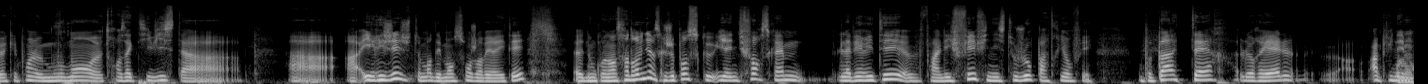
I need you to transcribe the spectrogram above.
à quel point le mouvement euh, transactiviste a, a, érigé justement des mensonges en vérité. Euh, donc on est en train de revenir parce que je pense qu'il y a une force quand même. La vérité, enfin les faits finissent toujours par triompher on peut pas taire le réel euh, impunément.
